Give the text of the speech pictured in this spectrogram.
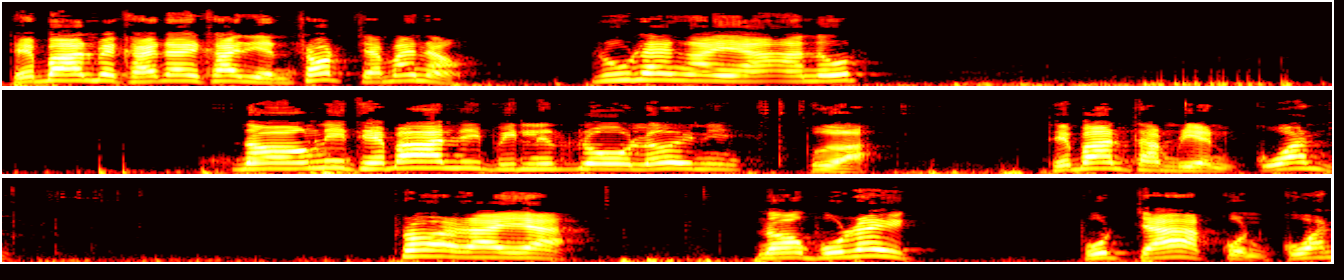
เทบ้านไม่ขายได้ขายเรียญสดใช่ไหมน้องรู้ได้ไงอะอนุชน้องนี่เทบ้านนี่ปิลินโลเลยนี่เผื่อเทบ้านทำเรียญกวน เพราะอะไรอะน้องผู้ไร่พูดจ้ากวนกวน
